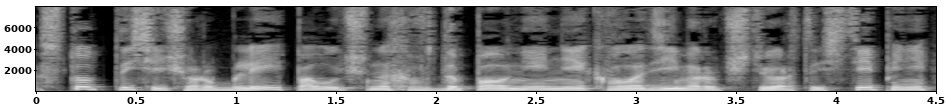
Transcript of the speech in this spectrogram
Сто тысяч рублей, полученных в дополнение к Владимиру четвертой степени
